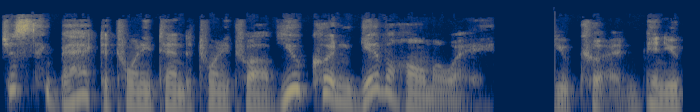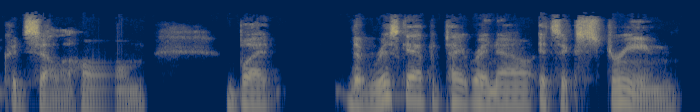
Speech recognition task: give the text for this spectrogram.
Just think back to 2010 to 2012. You couldn't give a home away. You could, and you could sell a home. But the risk appetite right now, it's extreme.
